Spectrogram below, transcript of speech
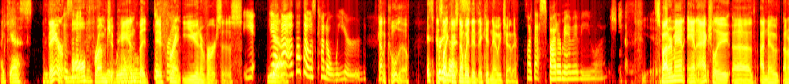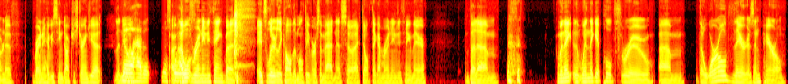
i guess They are the- Isn't it- all the- from the Japan, but different Different. universes. Yeah, yeah. Yeah. That, I thought that was kind of weird. Kind of cool though. it's It's pretty like there's no way that they could know each other. It's like that Spider-Man movie you watched. Yeah. Spider-Man, and actually, uh, I know I don't know if Brandon, have you seen Doctor Strange yet? The new no one? i haven't no I, I won't ruin anything, but it's literally called the Multiverse of Madness, so I don't think I'm ruining anything there. But um, when they when they get pulled through, um, the world there is in peril,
